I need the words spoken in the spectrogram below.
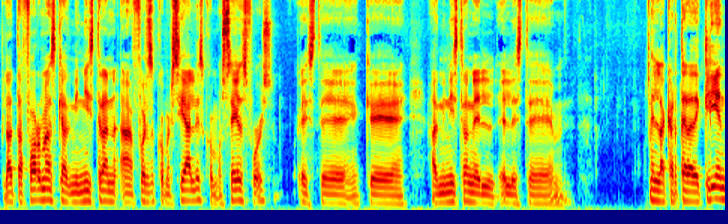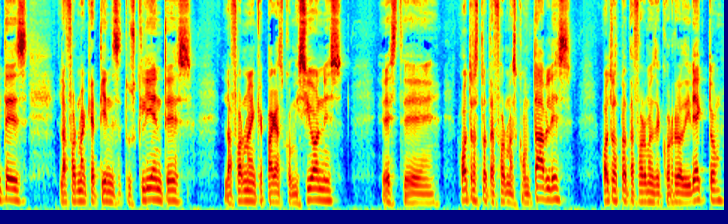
plataformas que administran a fuerzas comerciales, como Salesforce, este, que administran el, el, este, en la cartera de clientes, la forma en que atiendes a tus clientes, la forma en que pagas comisiones, este, otras plataformas contables, otras plataformas de correo directo,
